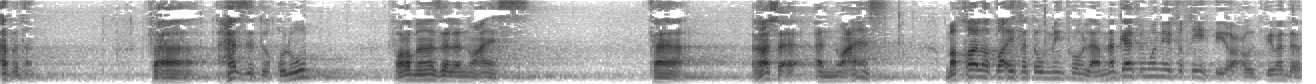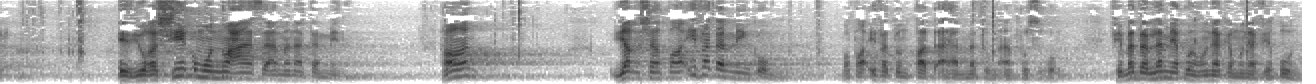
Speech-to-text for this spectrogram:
أبدا. فهزت القلوب فربنا نزل النعاس. فغشى النعاس. ما قال طائفة منكم لا ما كان في منافقين في أحد في بدر. إذ يغشيكم النعاس أمنة منه. هون يغشى طائفة منكم. وطائفة قد أهمتهم أنفسهم. في بدر لم يكن هناك منافقون.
